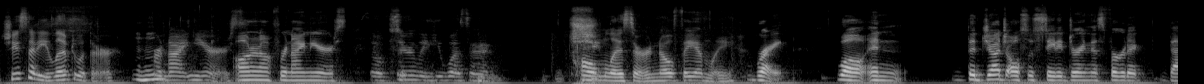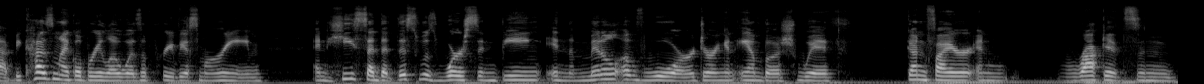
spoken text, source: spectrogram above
she said he lived with her for nine years On and off for nine years. so clearly he wasn't homeless or no family Right. Well, and the judge also stated during this verdict that because Michael Brelo was a previous Marine, and he said that this was worse than being in the middle of war during an ambush with gunfire and rockets and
